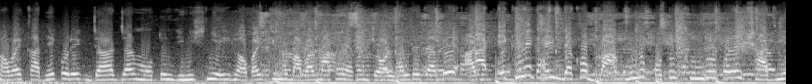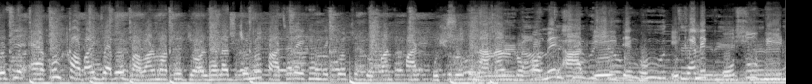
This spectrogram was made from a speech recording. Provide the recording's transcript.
সবাই কাঁধে করে যার যার মতন জিনিস নিয়ে সবাই কিন্তু বাবার মাথায় এখন জল ঢালতে যাবে। আর এখানে গাইস দেখো, বাঘগুলো কত সুন্দর করে সাজিয়েছে। এখন সবাই যাবে বাবার মাথায় জল ঢালার জন্য। তাছাড়া এখানে দেখতে পাচ্ছ দোকান পাট বসে রয়েছে নানান রকমের। আর এই দেখো, এখানে কত ভিড়,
